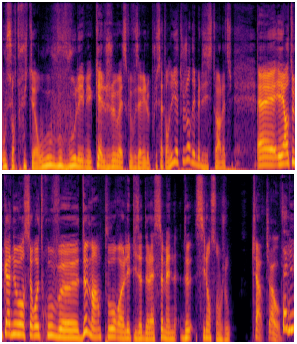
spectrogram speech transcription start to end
ou sur Twitter, où vous voulez. Mais quel jeu est-ce que vous avez le plus attendu? Il y a toujours des belles histoires là-dessus. Euh, et en tout cas, nous, on se retrouve euh, demain pour l'épisode de la semaine de Silence on Joue. Ciao Ciao. Salut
